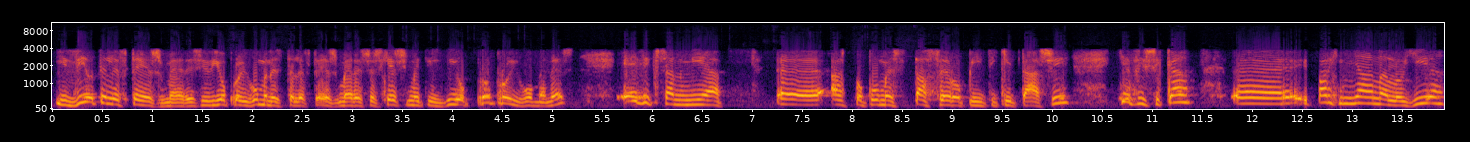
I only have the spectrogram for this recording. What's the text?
οι δύο τελευταίες μέρες, οι δύο προηγούμενες τελευταίες μέρες σε σχέση με τις δύο προ-προηγούμενες, έδειξαν μια ε, ας το πούμε σταθεροποιητική τάση και φυσικά ε, υπάρχει μια αναλογία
